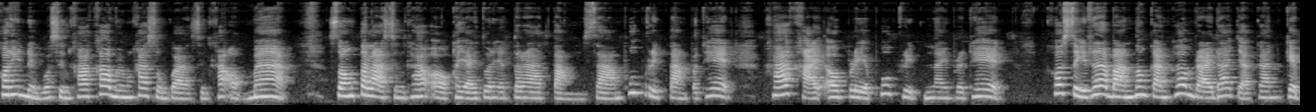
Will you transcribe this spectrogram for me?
ข้อที่ 1 ว่าสินค้าเข้ามีมูลค่าสูงกว่าสินค้าออกมาก 2. ตลาดสินค้าออกขยายตัวในอัตราต่ำ 3. ผู้ผลิตต่างประเทศ ค้าขายเอาเปรียบผู้ผลิตในประเทศ ข้อ 4 รัฐบาลต้องการเพิ่มรายได้จากการเก็บ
